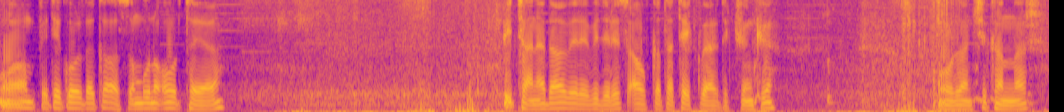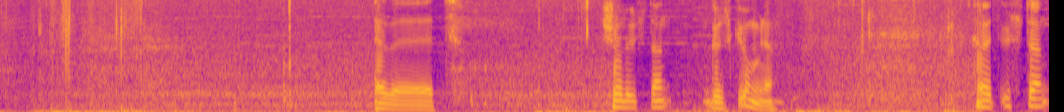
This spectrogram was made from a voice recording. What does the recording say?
O an petek orada kalsın. Bunu ortaya bir tane daha verebiliriz. Alt kata tek verdik çünkü. Oradan çıkanlar. Evet. Şöyle üstten gözüküyor mu yine? Evet üstten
